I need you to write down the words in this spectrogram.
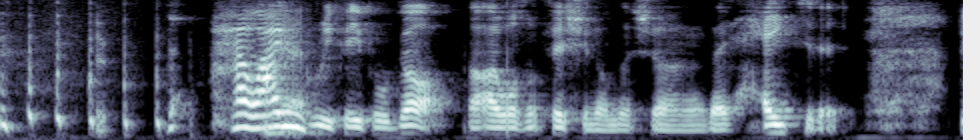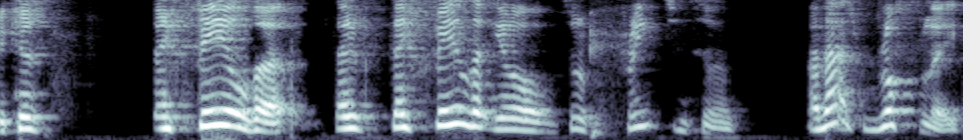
How angry people got that I wasn't fishing on the show. They hated it because they feel that they they feel that you're sort of preaching to them, and that's roughly.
